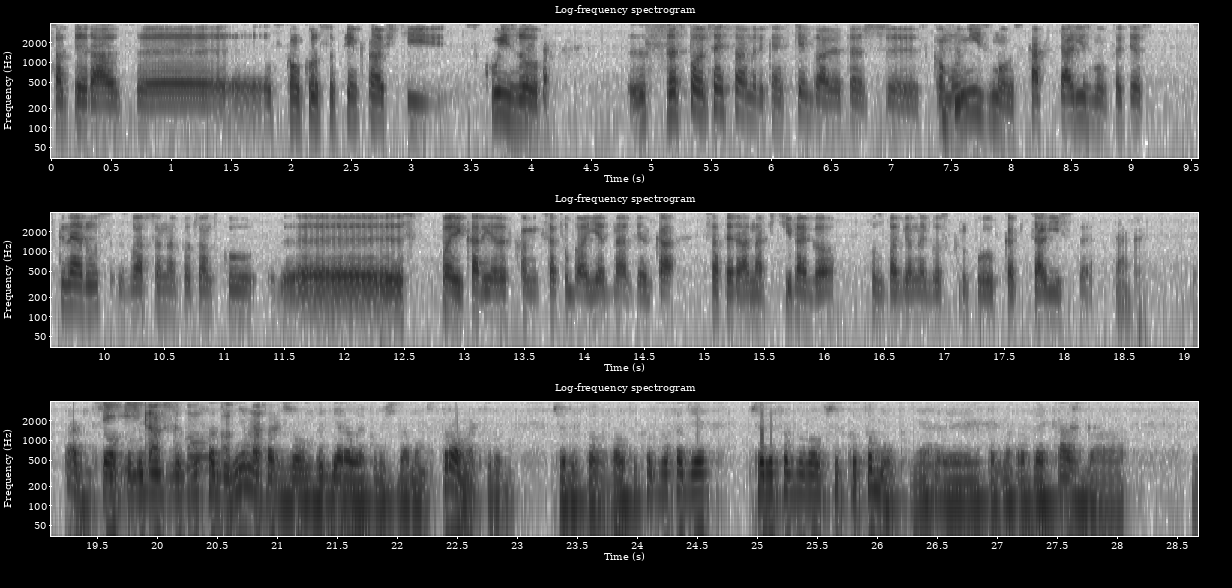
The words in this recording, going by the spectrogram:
satyra z, y, z konkursów piękności, z quizów, ze społeczeństwa amerykańskiego, ale też z komunizmu, z kapitalizmu. Przecież Sknerus, zwłaszcza na początku swojej kariery w komiksach, to była jedna wielka satyra na chciwego, pozbawionego skrupułów kapitalistę. Tak. Tak, i trzeba I, powiedzieć, i że w zasadzie nie ma tak, że on wybierał jakąś daną stronę, którą przerysowywał, tylko w zasadzie przerysowywał wszystko, co mógł. Nie? E, tak naprawdę każda e,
